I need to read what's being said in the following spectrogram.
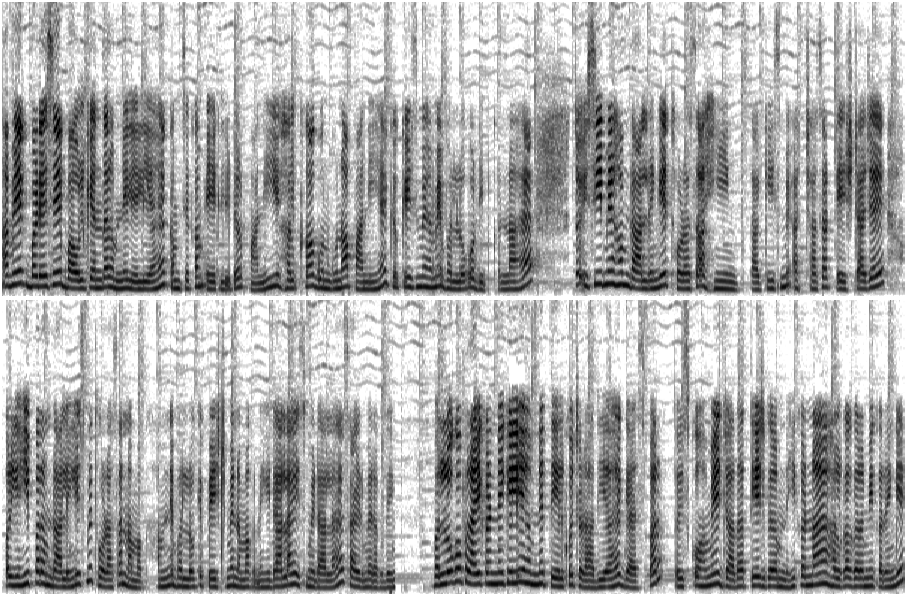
अब एक बड़े से बाउल के अंदर हमने ले लिया है कम से कम एक लीटर पानी। ये हल्का गुनगुना पानी है क्योंकि इसमें हमें भल्लों को डिप करना है। तो इसी में हम डाल देंगे थोड़ा सा हींग ताकि इसमें अच्छा सा टेस्ट आ जाए और यहीं पर हम डालेंगे इसमें थोड़ा सा नमक। हमने भल्लों के पेस्ट में नमक नहीं डाला है, इसमें डाला है साइड में रख देंगे। भल्लों को फ्राई करने के लिए हमने तेल को चढ़ा दिया है गैस पर। तो इसको हमें ज़्यादा तेज़ गर्म नहीं करना है, हल्का गर्म ही करेंगे।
